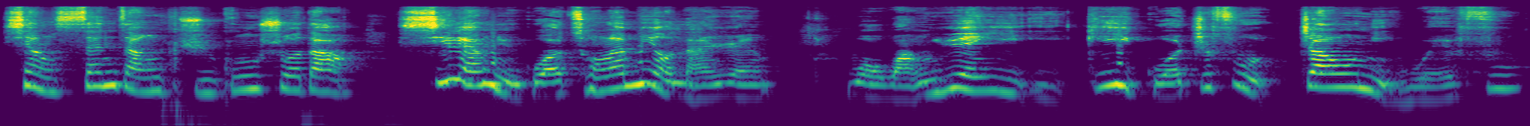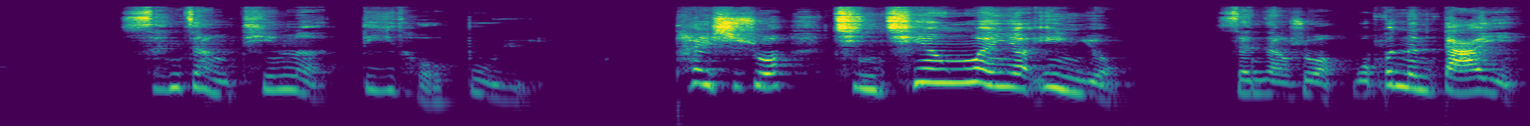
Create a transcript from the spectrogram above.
向三藏鞠躬说道：“西凉女国从来没有男人，我王愿意以一国之富招你为夫。”三藏听了，低头不语。太师说：“请千万要应允。”三藏说：“我不能答应，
